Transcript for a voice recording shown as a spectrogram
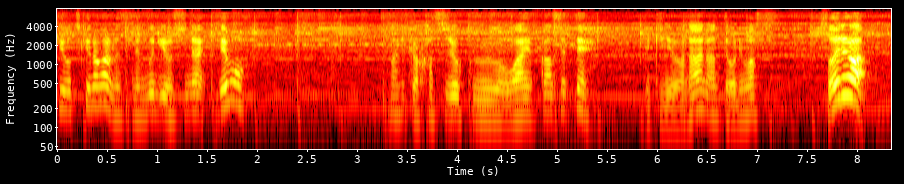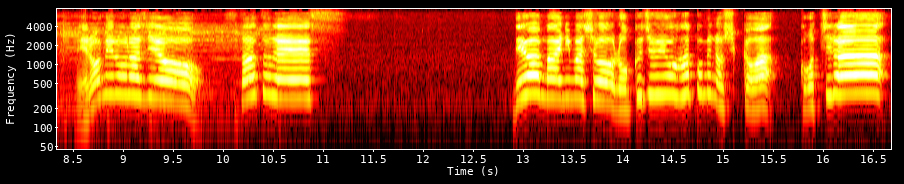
気をつけながらですね、無理をしない。でも、何か活力を湧かせてできればな、なんております。それでは、メロメロラジオスタートですでは参りましょう。64箱目の出荷はこちら。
